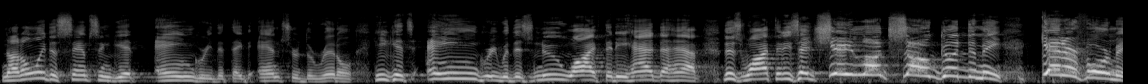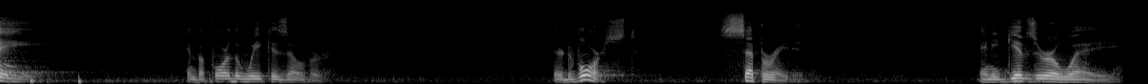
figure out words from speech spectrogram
not only does Samson get angry that they've answered the riddle, he gets angry with this new wife that he had to have. This wife that he said, She looks so good to me. Get her for me. And before the week is over, they're divorced, separated. And he gives her away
